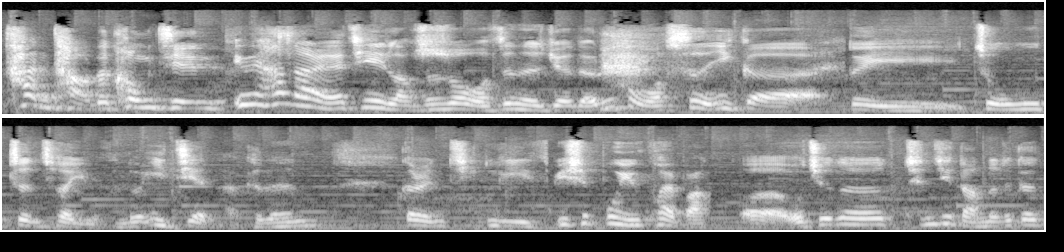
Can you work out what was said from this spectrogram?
探讨的空间。因为他那两个建议，老实说，我真的觉得，如果我是一个对租屋政策有很多意见的，可能个人经历一些不愉快吧。呃，我觉得前进党的这个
